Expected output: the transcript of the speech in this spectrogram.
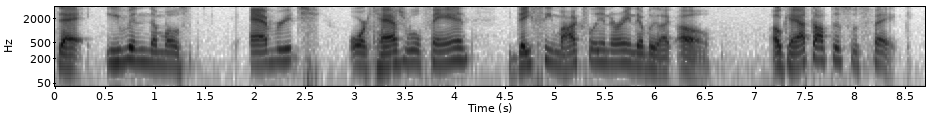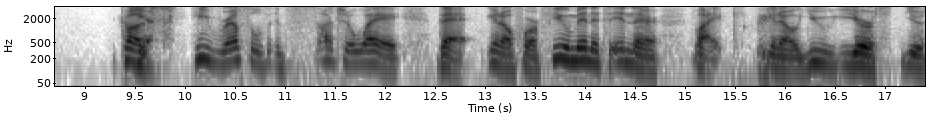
that even the most average or casual fan, they see Moxley in the ring, they'll be like, "Oh, okay, I thought this was fake." Because Yes. he wrestles in such a way that you know, for a few minutes in there, like you know, you your your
